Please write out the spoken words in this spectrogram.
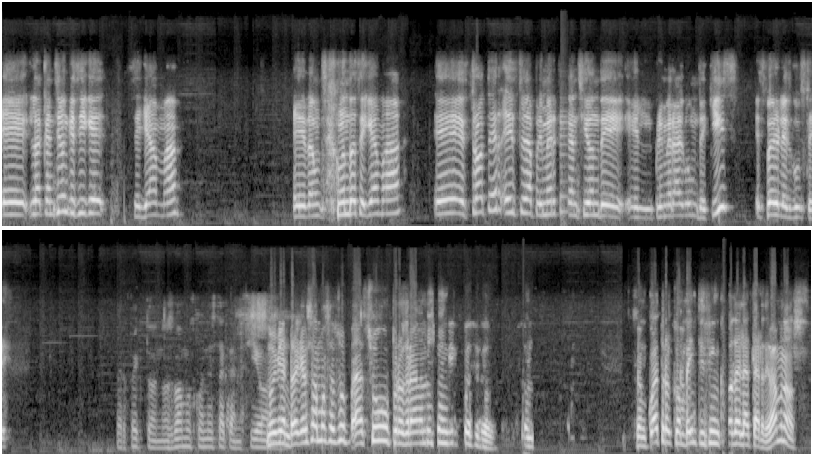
eh, la canción que sigue se llama. Eh, da un segundo, se llama eh, Strotter es la primera canción del primer álbum de Kiss. Espero les guste. Perfecto, nos vamos con esta canción. Muy bien, regresamos a su, a su programa. Son, son 4 con 25 de la tarde, vámonos.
